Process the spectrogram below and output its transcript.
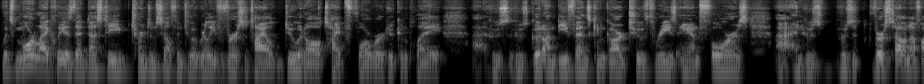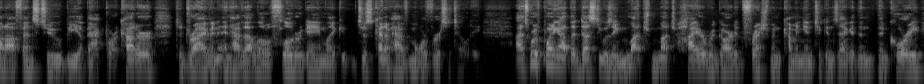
What's more likely is that Dusty turns himself into a really versatile, do-it-all type forward who can play, uh, who's who's good on defense, can guard two threes and fours, uh, and who's who's versatile enough on offense to be a backdoor cutter, to drive in and have that little floater game, like just kind of have more versatility. Uh, it's worth pointing out that Dusty was a much, much higher regarded freshman coming into Gonzaga than, than Corey.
